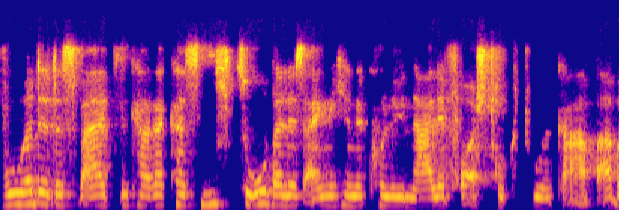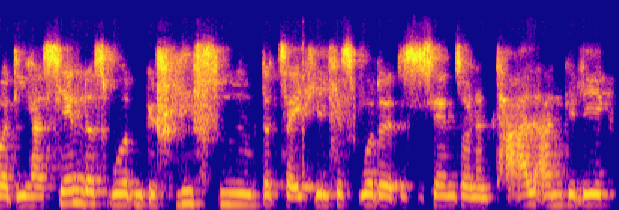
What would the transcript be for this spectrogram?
wurde. Das war jetzt in Caracas nicht so, weil es eigentlich eine koloniale Vorstruktur gab. Aber die Haciendas wurden geschliffen tatsächlich. Es wurde, das ist ja in so einem Tal angelegt,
